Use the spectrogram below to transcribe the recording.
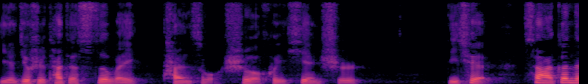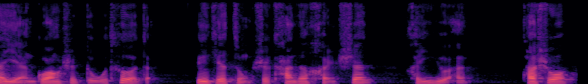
也就是他的思维，探索社会现实。”的确，萨根的眼光是独特的，并且总是看得很深很远。他说：“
